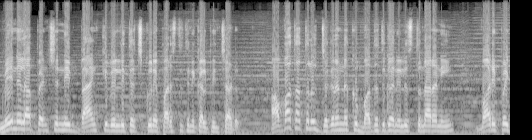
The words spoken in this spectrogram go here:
మే నెల పెన్షన్ని బ్యాంక్కి వెళ్ళి తెచ్చుకునే పరిస్థితిని కల్పించాడు. అవ్వాతాతలు జగనన్నకు మద్దతుగా నిలుస్తున్నారని వారిపై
